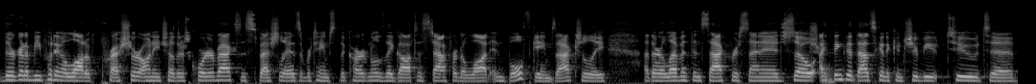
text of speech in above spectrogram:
they're going to be putting a lot of pressure on each other's quarterbacks, especially as it pertains to the Cardinals. They got to Stafford a lot in both games, actually. Uh, they're 11th in sack percentage. So sure. I think that that's going to contribute to to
